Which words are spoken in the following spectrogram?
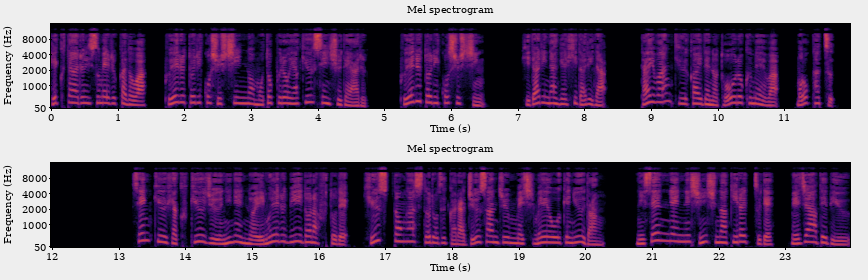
ヘクタール・イスメルカドは、プエルトリコ出身の元プロ野球選手である。プエルトリコ出身。左投げ左だ。台湾球界での登録名は、モーカツ。1992年の MLB ドラフトで、ヒューストンアストロズから13巡目指名を受け入団。2000年にシンシナティレッツでメジャーデビュー。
